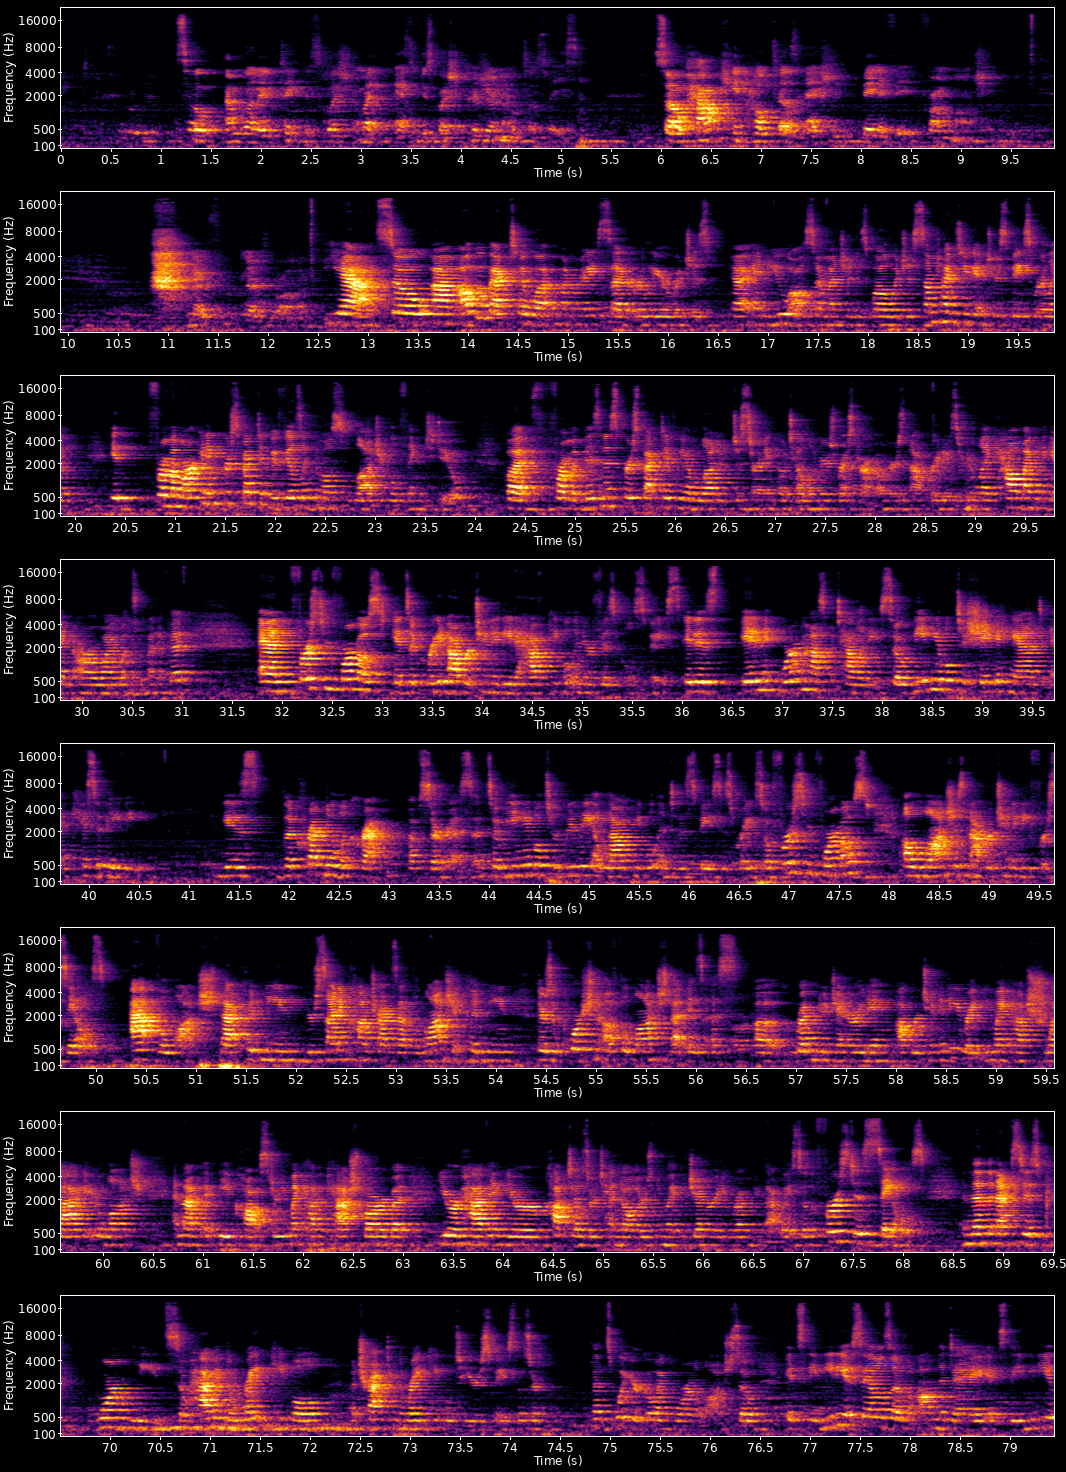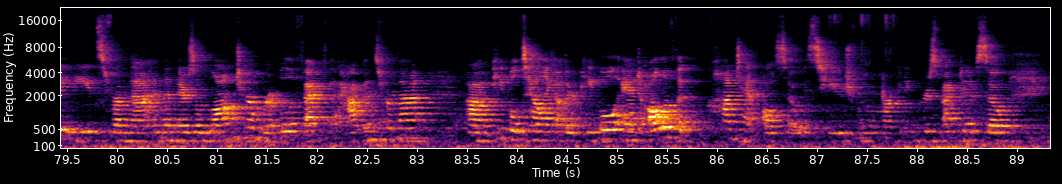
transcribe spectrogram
So I'm going to take this question. I'm going to ask you this question because you're in the hotel space. So how can hotels actually benefit from launching? Nurse, nurse Rob. Yeah, so um, I'll go back to what Monray said earlier, which is, uh, and you also mentioned as well, which is sometimes you get into a space where, like, it from a marketing perspective, it feels like the most logical thing to do. But from a business perspective, we have a lot of discerning hotel owners, restaurant owners, and operators who are like, how am I going to get an ROI? What's the benefit? And first and foremost, it's a great opportunity to have people in your physical space. It is in we're in hospitality, so being able to shake a hand and kiss a baby is the creme de la creme of service. So being able to really allow people into the space is great. So first and foremost, a launch is an opportunity for sales at the launch. That could mean you're signing contracts at the launch. It could mean there's a portion of the launch that is a, a revenue generating opportunity, right? You might have swag at your launch and that might be a cost, or you might have a cash bar, but you're having your cocktails are ten dollars, and you might be generating revenue that way. So the first is sales, and then the next is warm leads. So having the right people, attracting the right people to your space. Those are that's what you're going for in a launch. So it's the immediate sales of on the day, it's the immediate leads from that, and then there's a long-term ripple effect that happens from that. Um, people telling other people, and all of the content also is huge from a marketing perspective. So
